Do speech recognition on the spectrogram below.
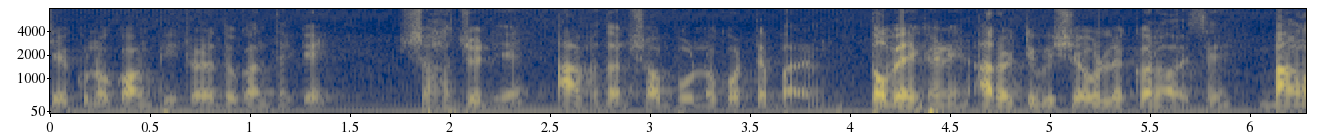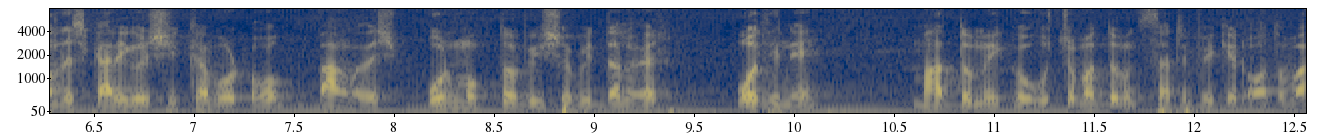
যে কোনো কম্পিউটারের দোকান থেকে সাহায্য নিয়ে আবেদন সম্পূর্ণ করতে পারেন। তবে এখানে আরও একটি বিষয় উল্লেখ করা হয়েছে। বাংলাদেশ কারিগরি শিক্ষা বোর্ড ও বাংলাদেশ উন্মুক্ত বিশ্ববিদ্যালয়ের অধীনে মাধ্যমিক ও উচ্চ মাধ্যমিক সার্টিফিকেট অথবা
